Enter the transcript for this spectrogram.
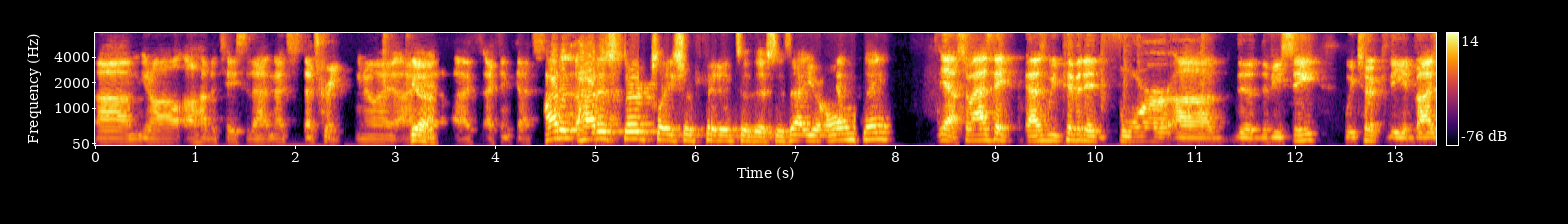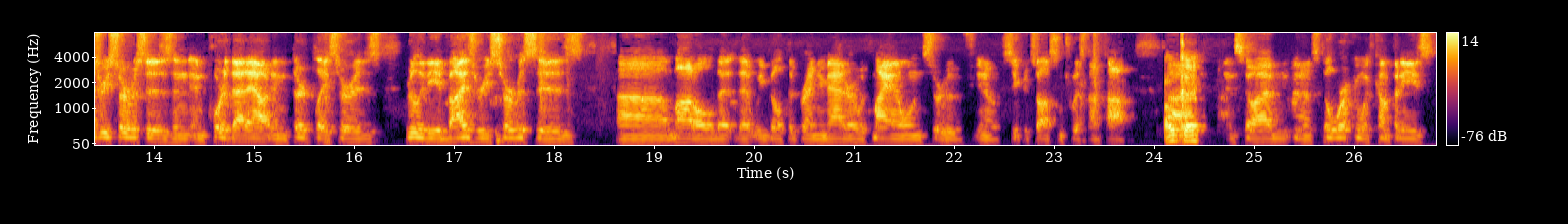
um, you know, I'll, I'll, have a taste of that, and that's that's great. You know, I yeah, I, I, think that's how does how does third placer fit into this? Is that your own thing? Yeah. So as they as we pivoted for uh, the the VC, we took the advisory services and, and ported that out, and third placer is really the advisory services uh, model that that we built at Brand New Matter with my own sort of you know secret sauce and twist on top. Okay. Uh, and so I'm you know still working with companies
